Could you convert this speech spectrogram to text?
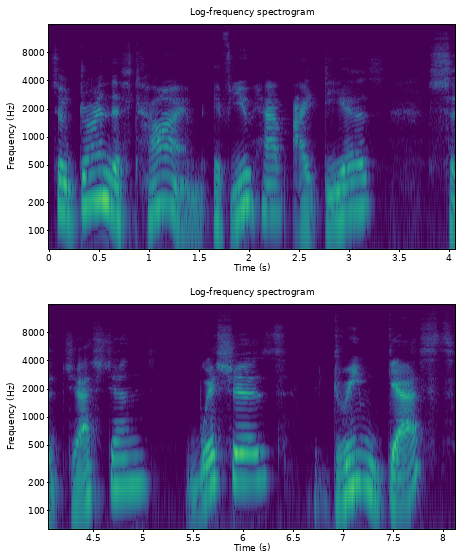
So during this time, if you have ideas, suggestions, wishes, dream guests,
